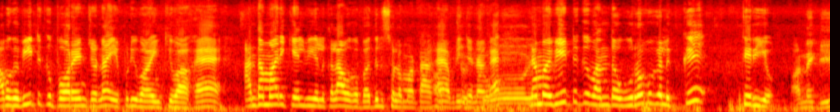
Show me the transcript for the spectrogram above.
அவங்க வீட்டுக்கு போறேன்னு சொன்னா எப்படி வாங்கிக்குவாங்க? அந்த மாதிரி கேள்விகளுக்கெல்லாம் அவங்க பதில் சொல்ல மாட்டாங்க அப்படின்னு சொன்னாங்க. நம்ம வீட்டுக்கு வந்த உறவுகளுக்கு தெரியும். அன்னைக்கு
